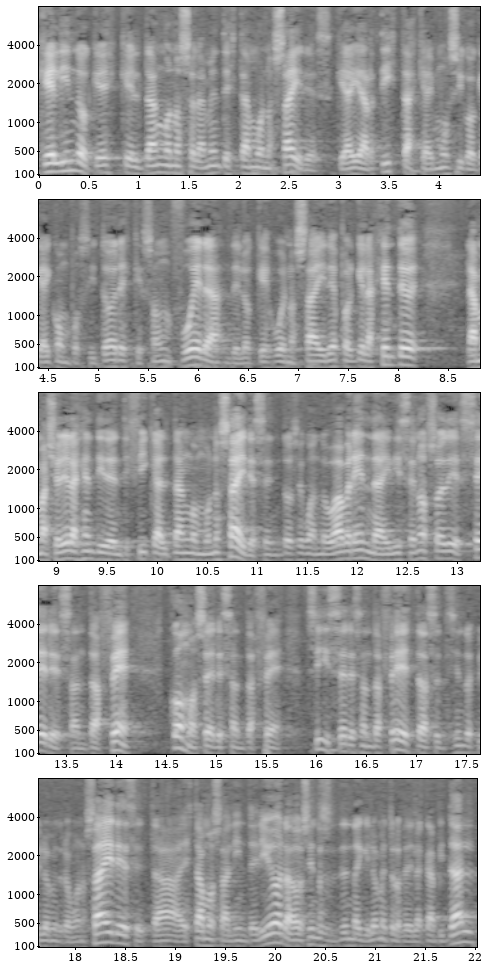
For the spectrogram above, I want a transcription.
qué lindo que es que el tango no solamente está en Buenos Aires, que hay artistas, que hay músicos, que hay compositores que son fuera de lo que es Buenos Aires, porque la gente, la mayoría de la gente identifica el tango en Buenos Aires. Entonces cuando va Brenda y dice, no, soy de Ceres, Santa Fe, ¿cómo Ceres, Santa Fe? Sí, Ceres, Santa Fe está a 700 kilómetros de Buenos Aires, está, estamos al interior, a 270 kilómetros de la capital,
